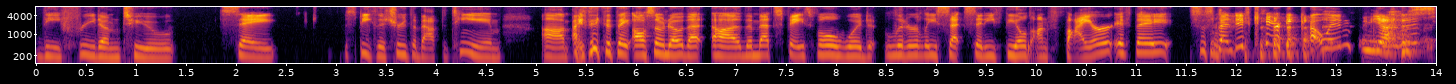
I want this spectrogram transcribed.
the freedom to say speak the truth about the team. Um, I think that they also know that uh, the Mets faithful would literally set Citi Field on fire if they suspended Gary Cohen. Yes.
